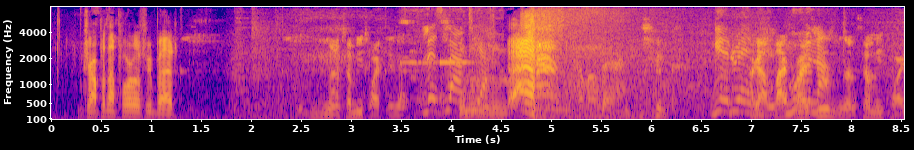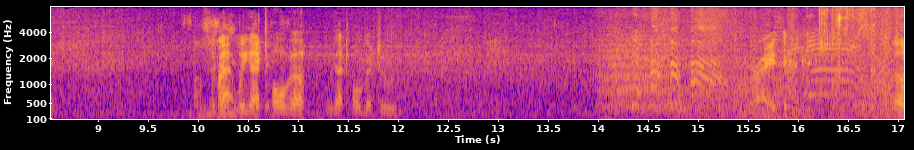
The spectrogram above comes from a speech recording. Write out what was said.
Drop that portal if you're bad. You gonna tell me twice, nigga? Let's land here. Ah! Get ready. I got life right Moving too. up. You gonna tell me twice? We got, we got Tolga. We got Tolga too. Right? Oh,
